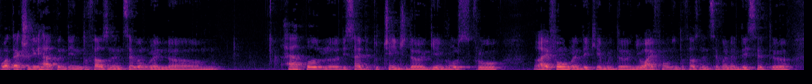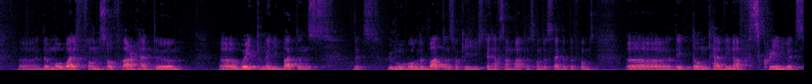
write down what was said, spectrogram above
what actually happened in 2007 when um, Apple uh, decided to change the game rules through iPhone when they came with the new iPhone in 2007 and they said uh, uh, the mobile phone so far had way too many buttons. Let's remove all the buttons. Okay you still have some buttons on the side of the phones. Uh, they don't have enough screen. Let's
